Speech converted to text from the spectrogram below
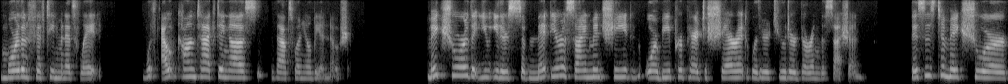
more than 15 minutes late without contacting us, that's when you'll be a no show. Make sure that you either submit your assignment sheet or be prepared to share it with your tutor during the session. This is to make sure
